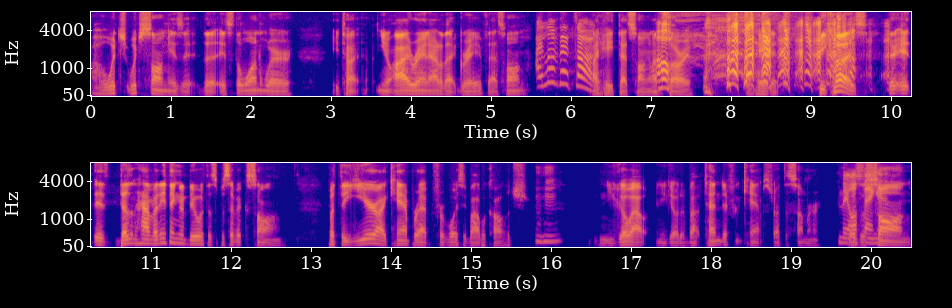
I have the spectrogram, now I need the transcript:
oh, which which song is it? The it's the one where you talk. You know, I ran out of that grave. That song. I love that song. I hate that song, and I'm Oh. sorry I hate it. because there, it, it doesn't have anything to do with a specific song. But the year I camp rep for Boise Bible College, Mhm. and you go out and you go to about ten different camps throughout the summer. And they all was the sang song.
